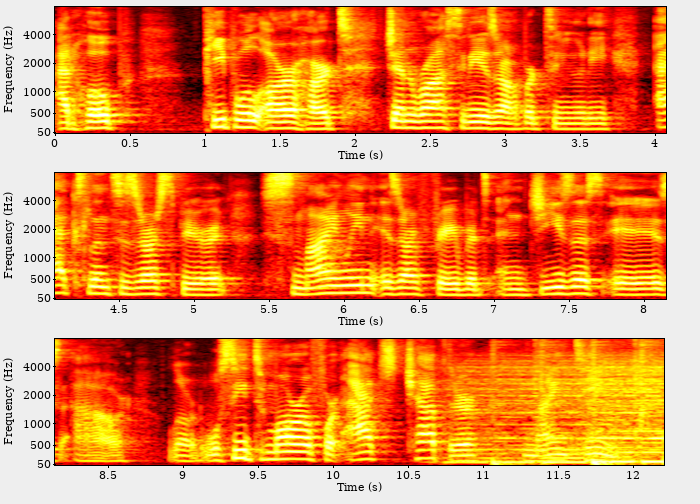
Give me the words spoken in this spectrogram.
at hope people are our heart. Generosity is our opportunity. Excellence is our spirit. Smiling is our favorite and jesus is our lord. We'll see you tomorrow for acts chapter 19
